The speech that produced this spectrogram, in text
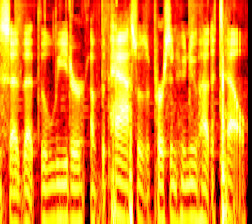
said that the leader of the past was a person who knew how to tell.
